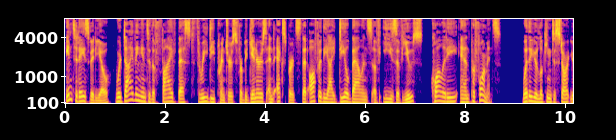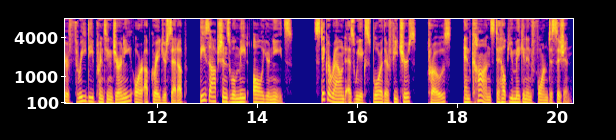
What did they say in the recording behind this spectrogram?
In today's video, we're diving into the 5 best 3D printers for beginners and experts that offer the ideal balance of ease of use, quality, and performance. Whether you're looking to start your 3D printing journey or upgrade your setup, these options will meet all your needs. Stick around as we explore their features, pros, and cons to help you make an informed decision.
